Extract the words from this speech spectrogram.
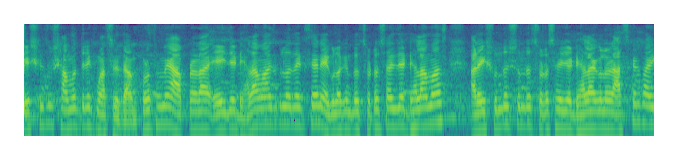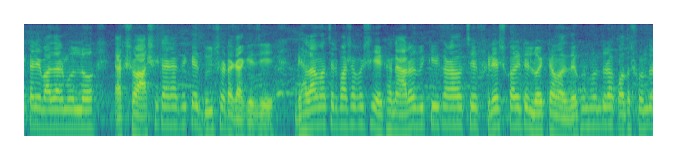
বেশ কিছু সামুদ্রিক মাছের দাম। প্রথমে আপনারা এই যে ঢেলা মাছগুলো দেখছেন, এগুলো কিন্তু ছোট সাইজের ঢেলা মাছ। আর এই সুন্দর সুন্দর ছোট সাইজের ঢেলাগুলোর আজকের পাইকারি বাজার মূল্য একশো আশি টাকা থেকে দুইশো টাকা কেজি। ঢেলা মাছের পাশাপাশি এখানে আরও বিক্রি করা হচ্ছে ফ্রেশ কোয়ালিটির লইট্টা মাছ। দেখুন বন্ধুরা, কত সুন্দর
